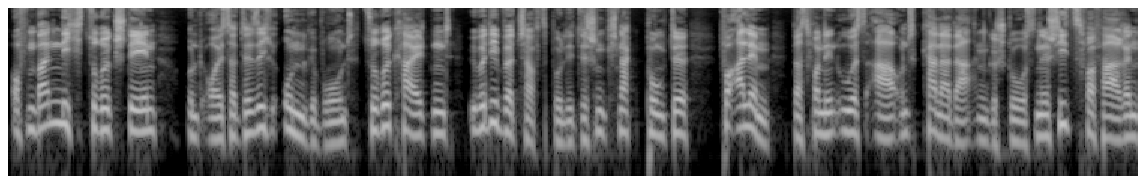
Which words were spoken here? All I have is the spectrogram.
offenbar nicht zurückstehen und äußerte sich ungewohnt zurückhaltend über die wirtschaftspolitischen Knackpunkte, vor allem das von den USA und Kanada angestoßene Schiedsverfahren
